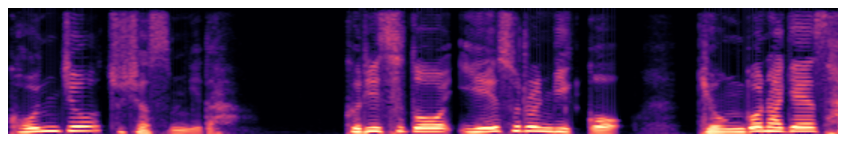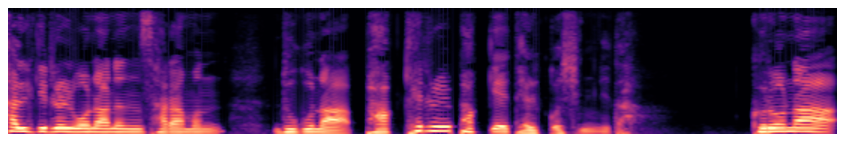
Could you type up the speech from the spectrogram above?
건져 주셨습니다. 그리스도 예수를 믿고 경건하게 살기를 원하는 사람은 누구나 박해를 받게 될 것입니다. 그러나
